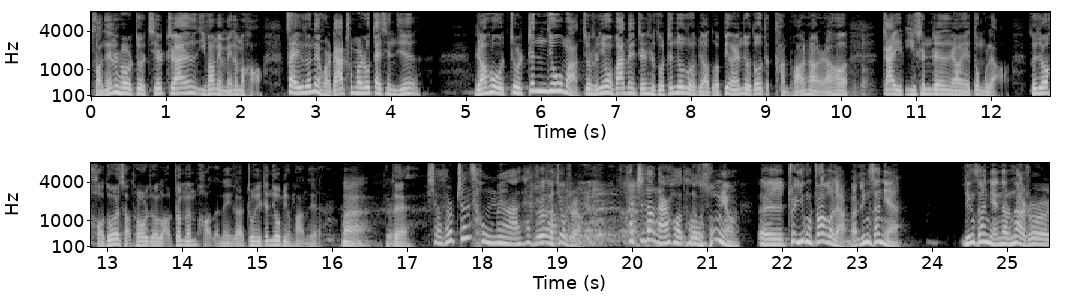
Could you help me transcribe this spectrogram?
早年的时候就是其实治安一方面没那么好，再一个就那会儿大家出门都带现金，然后就是针灸嘛，就是因为我爸那诊室做针灸做的比较多，病人就都躺床上，然后扎一一身针，然后也动不了，所以就有好多小偷就老专门跑到那个中医针灸病房去。哎，对，对，小偷真聪明啊，他知道这就是他知道哪儿好那偷个。聪明。呃，这一共抓过两个，零三年，零三年那那时候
